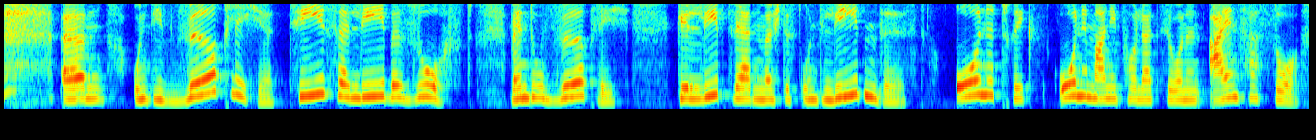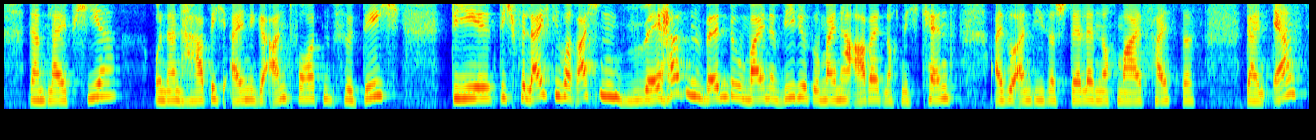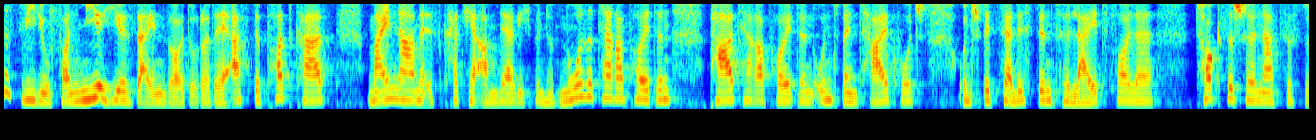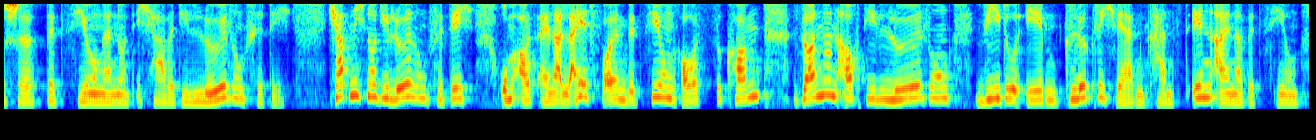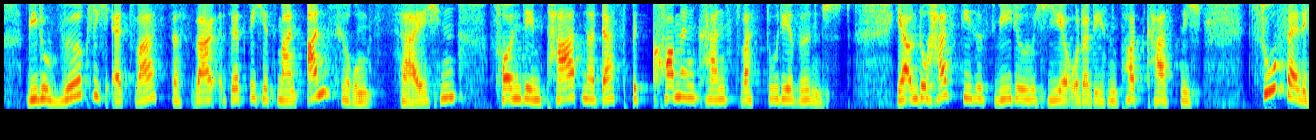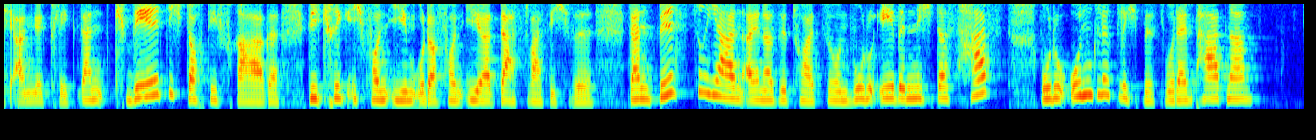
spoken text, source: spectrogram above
ähm, und die wirkliche, tiefe Liebe suchst, wenn du wirklich geliebt werden möchtest und lieben willst, ohne Tricks, ohne Manipulationen, einfach so, dann bleib hier und dann habe ich einige Antworten für dich, die dich vielleicht überraschen werden, wenn du meine Videos und meine Arbeit noch nicht kennst. Also an dieser Stelle nochmal, falls das dein erstes Video von mir hier sein sollte oder der erste Podcast. Mein Name ist Katja Amberg. Ich bin Hypnosetherapeutin, Paartherapeutin und Mentalcoach und Spezialistin für leidvolle toxische, narzisstische Beziehungen und ich habe die Lösung für dich. Ich habe nicht nur die Lösung für dich, um aus einer leidvollen Beziehung rauszukommen, sondern auch die Lösung, wie du eben glücklich werden kannst in einer Beziehung, wie du wirklich etwas, das setze ich jetzt mal in Anführungszeichen, von dem Partner das bekommen kannst, was du dir wünschst. Ja, und du hast dieses Video hier oder diesen Podcast nicht zufällig angeklickt, dann quält dich doch die Frage, wie kriege ich von ihm oder von ihr das, was ich will. Dann bist du ja in einer Situation, wo du eben nicht das hast, wo du unglücklich bist, wo dein Partner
